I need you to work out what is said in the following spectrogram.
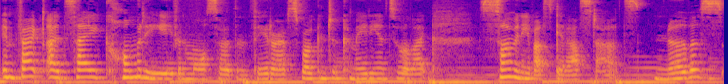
in fact, I'd say comedy even more so than theatre. I've spoken to comedians who are like, so many of us get our starts nervous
